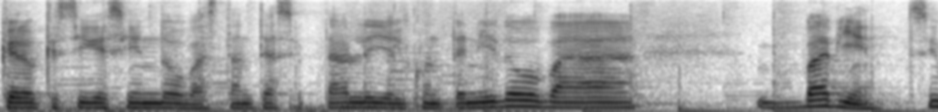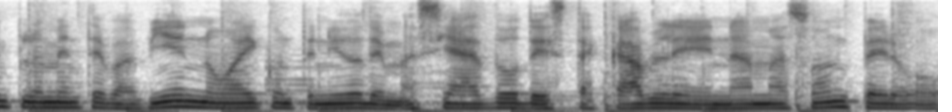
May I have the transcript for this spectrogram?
creo que sigue siendo bastante aceptable y el contenido va va bien, simplemente va bien, no hay contenido demasiado destacable en Amazon, pero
